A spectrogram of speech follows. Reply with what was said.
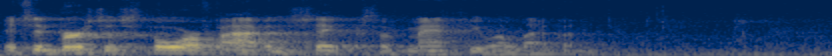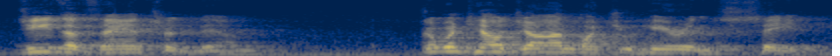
It's in verses 4, 5, and 6 of Matthew 11. Jesus answered them, Go and tell John what you hear and see.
